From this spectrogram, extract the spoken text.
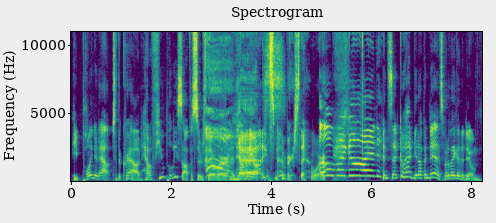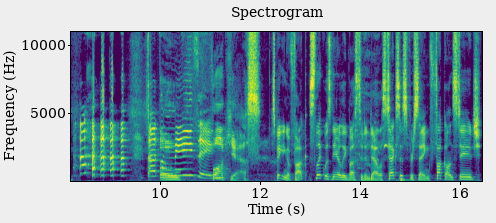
He pointed out to the crowd how few police officers there were and how many audience members there were, Oh my god, and said, "Go ahead, get up and dance. What are they going to do?" that's Oh, amazing. Fuck yes. Speaking of fuck, Slick was nearly busted in Dallas, Texas for saying fuck on stage,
